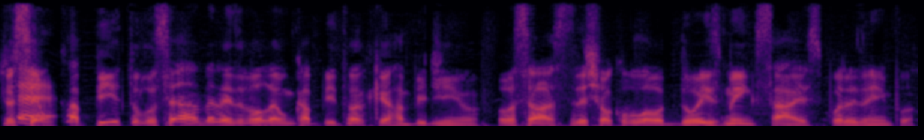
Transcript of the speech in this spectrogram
Já se é É. um capítulo, você, ah, beleza, vou ler um capítulo aqui rapidinho. Ou sei lá, você deixou acumular dois mensais, por exemplo.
